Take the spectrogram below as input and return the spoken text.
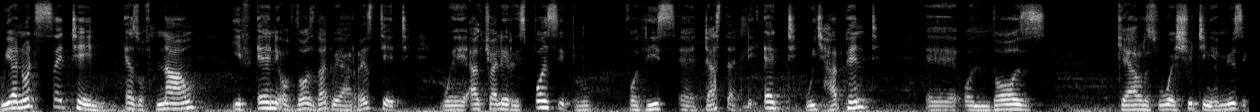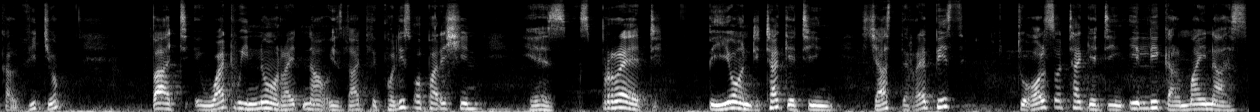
We are not certain as of now if any of those that were arrested were actually responsible for this uh, dastardly act which happened uh, on those girls who were shooting a musical video. But what we know right now is that the police operation has spread beyond targeting just the rapists to also targeting illegal miners,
